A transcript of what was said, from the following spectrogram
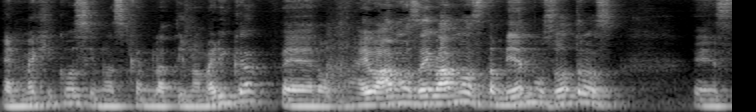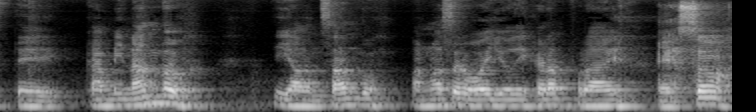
en México, sino es que en Latinoamérica, pero ahí vamos, ahí vamos también nosotros, este, caminando y avanzando, para no hacer hoyo, dijeran por ahí. Eso.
